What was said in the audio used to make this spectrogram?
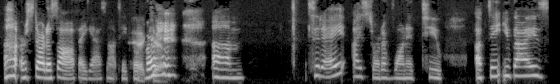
or start us off, I guess, not take Heck over. yeah. um, today, I sort of wanted to update you guys,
